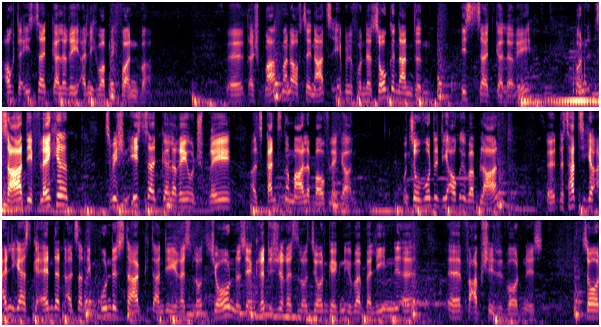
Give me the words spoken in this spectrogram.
auch der Eastside-Galerie, eigentlich überhaupt nicht vorhanden war. Äh, da sprach man auf Senatsebene von der sogenannten Eastside-Galerie und sah die Fläche zwischen Eastside-Galerie und Spree als ganz normale Baufläche an. Und so wurde die auch überplant. Äh, das hat sich ja eigentlich erst geändert, als an dem Bundestag dann die Resolution, eine sehr kritische Resolution gegenüber Berlin äh, äh, verabschiedet worden ist. So,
